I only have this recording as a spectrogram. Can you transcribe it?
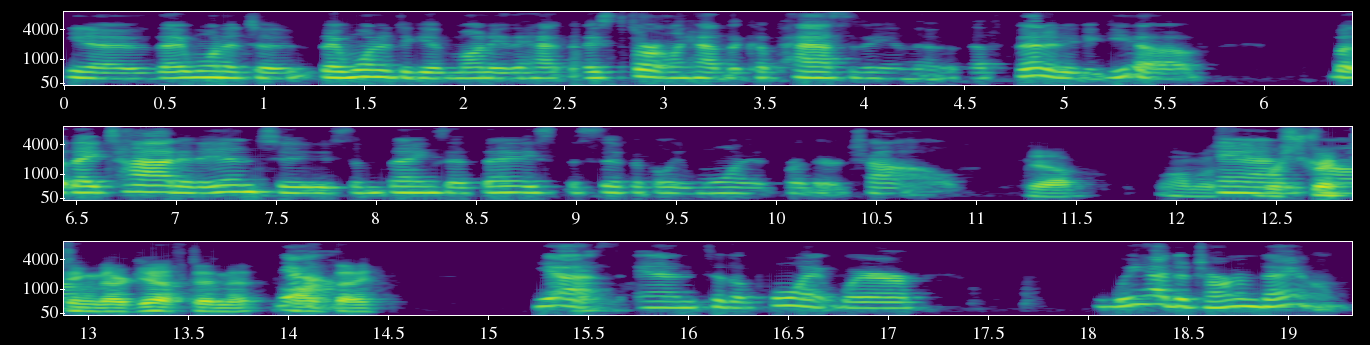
you know, they wanted to, they wanted to give money. They had, they certainly had the capacity and the affinity to give, but they tied it into some things that they specifically wanted for their child. Yeah. Almost And, restricting um, their gift, isn't it? Aren't they? Yes. And to the point where we had to turn them down.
